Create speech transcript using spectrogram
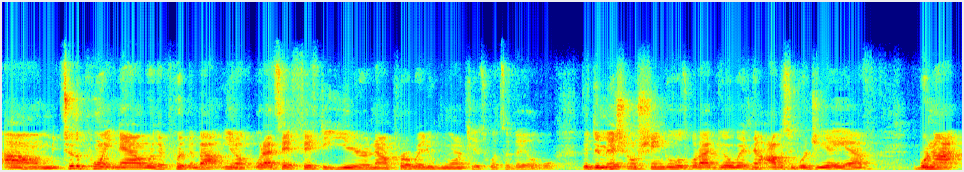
Um, to the point now where they're putting about, you know, what I'd say a 50 year non prorated warranty is what's available. The dimensional shingle is what I'd go with. Now, obviously, we're GAF. We're not,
